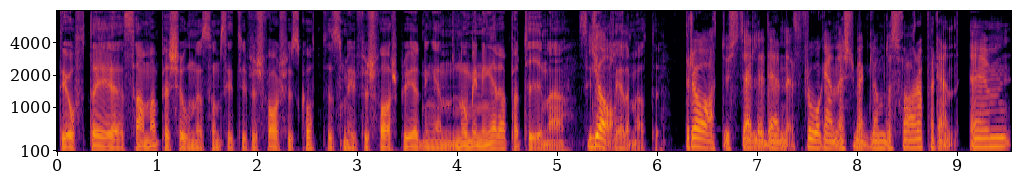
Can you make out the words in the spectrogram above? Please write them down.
det ofta är samma personer som sitter i försvarsutskottet som i försvarsberedningen nominerar partierna sina ja, ledamöter. Bra att du ställer den frågan eftersom jag glömde att svara på den. Ehm,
